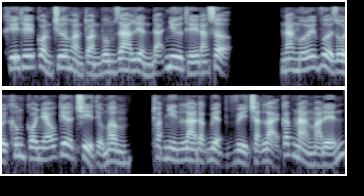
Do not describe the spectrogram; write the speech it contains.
Khí thế còn chưa hoàn toàn buông ra liền đã như thế đáng sợ. Nàng mới vừa rồi không có nhéo kia chỉ tiểu mầm, thoạt nhìn là đặc biệt vì chặn lại các nàng mà đến.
